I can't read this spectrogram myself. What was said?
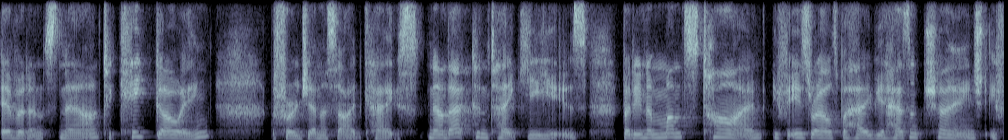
evidence now to keep going for a genocide case. Now, that can take years, but in a month's time, if Israel's behaviour hasn't changed, if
